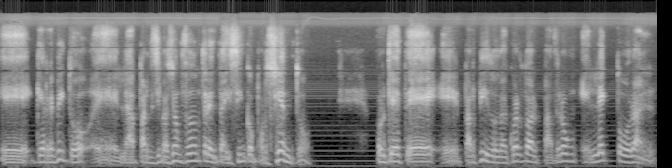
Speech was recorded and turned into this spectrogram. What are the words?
eh, que repito, eh, la participación fue de un 35%, porque este eh, partido, de acuerdo al padrón electoral,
